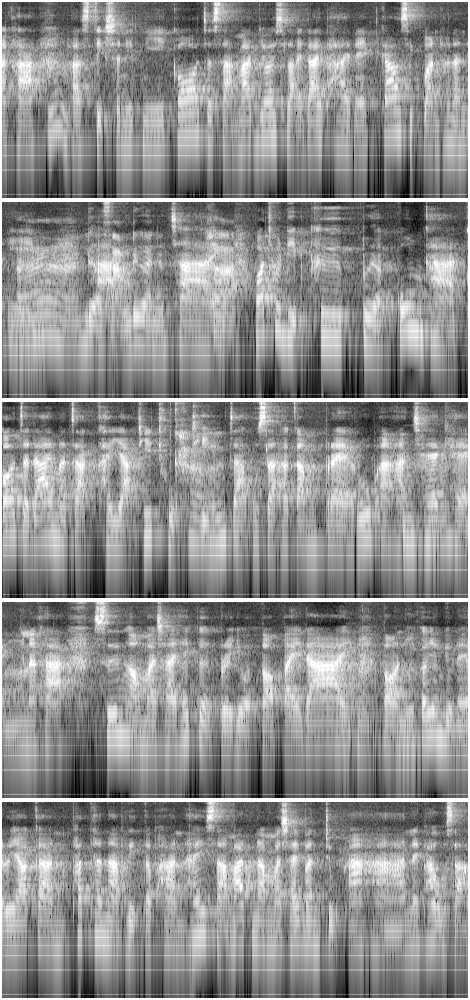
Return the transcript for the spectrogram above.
นะคะอืมพลาสติกชนิดนี้ก็จะสามารถย่อยสลายได้ภายใน 90 วันเท่านั้นเองอ่าเหลือค่ะ3เดือนใช่ค่ะวัตถุดิบคือเปลือกกุ้งค่ะ ก็จะได้มาจากขยะที่ถูกค่ะทิ้งจากอุตสาหกรรมแปรรูปอาหารอือฮึแช่แข็งนะคะ ซึ่งเอามาใช้ให้เกิดประโยชน์ต่อไปได้อือฮึตอนนี้ก็ยังอยู่ในระยะการพัฒนาผลิตภัณฑ์ให้สามารถนำมาใช้บรรจุอาหารในภาคอุตสาห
